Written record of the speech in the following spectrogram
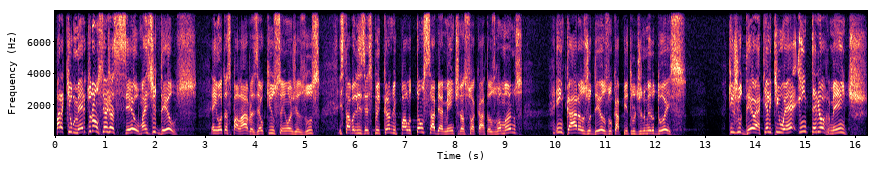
para que o mérito não seja seu, mas de Deus. Em outras palavras, é o que o Senhor Jesus estava lhes explicando, e Paulo, tão sabiamente na sua carta aos Romanos, encara os judeus no capítulo de número 2. Que judeu é aquele que o é interiormente,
